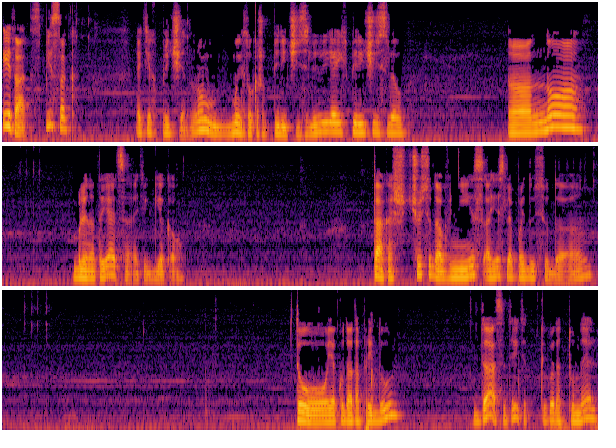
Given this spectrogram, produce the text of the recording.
Итак, список этих причин. Ну, мы их только что перечислили, я их перечислил. А, но, блин, это яйца этих геков. Так, а что сюда? Вниз. А если я пойду сюда? То я куда-то приду? Да, смотрите, какой-то туннель.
